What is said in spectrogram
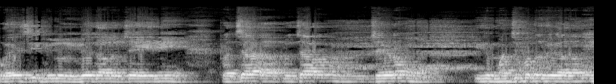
వైసీపీలో విభేదాలు వచ్చాయని ప్రచార ప్రచారం చేయడం ఇది మంచి పద్ధతి కాదని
